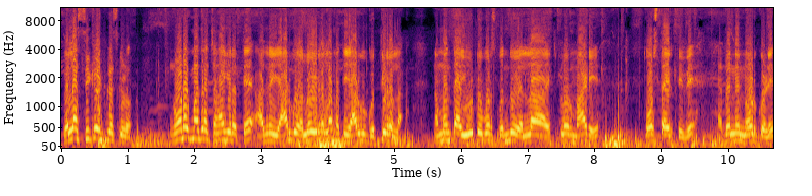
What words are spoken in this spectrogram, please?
ಇವೆಲ್ಲ ಸೀಕ್ರೆಟ್ ಪ್ಲೇಸ್ಗಳು ನೋಡಕ್ ಮಾತ್ರ ಚೆನ್ನಾಗಿರುತ್ತೆ, ಆದ್ರೆ ಯಾರಿಗೂ ಅಲೋ ಇರಲ್ಲ ಮತ್ತೆ ಯಾರಿಗೂ ಗೊತ್ತಿರಲ್ಲ. ನಮ್ಮಂತ ಯೂಟ್ಯೂಬರ್ಸ್ ಬಂದು ಎಲ್ಲ ಎಕ್ಸ್ಪ್ಲೋರ್ ಮಾಡಿ ತೋರಿಸ್ತಾ ಇರ್ತೀವಿ. ಅದನ್ನೇ ನೋಡ್ಕೊಳ್ಳಿ.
